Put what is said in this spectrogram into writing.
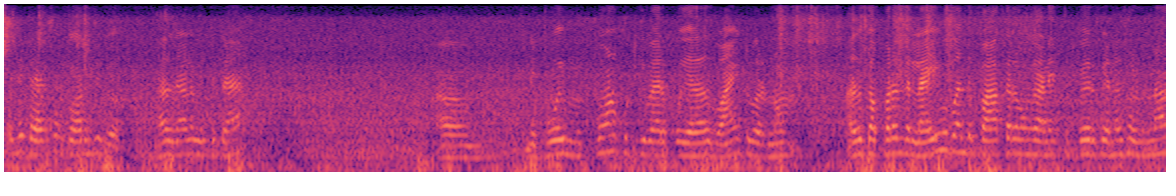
கொஞ்சம் டென்ஷன் குறைஞ்சிக்கும். அதனால விற்றுட்டேன் நீ போய் போன குட்டிக்கு வேறு போய் ஏதாவது வாங்கிட்டு வரணும். அதுக்கப்புறம் இந்த லைவ் வந்து பார்க்குறவங்க அனைத்து பேருக்கு என்ன சொல்கிறேன்னா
